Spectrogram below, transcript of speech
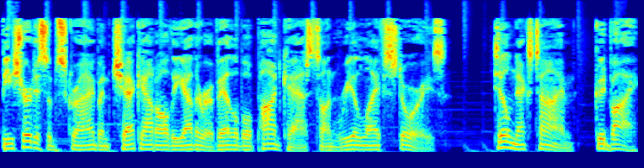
Be sure to subscribe and check out all the other available podcasts on real life stories. Till next time, goodbye.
